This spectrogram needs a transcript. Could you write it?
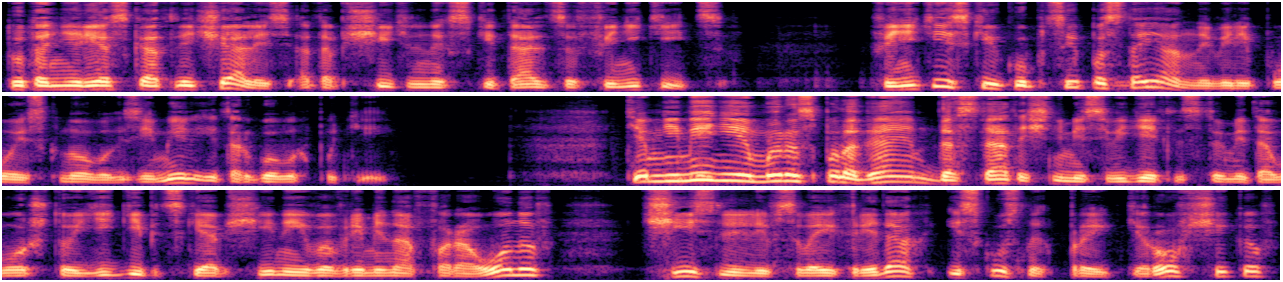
Тут они резко отличались от общительных скитальцев-финикийцев. Финикийские купцы постоянно вели поиск новых земель и торговых путей. Тем не менее, мы располагаем достаточными свидетельствами того, что египетские общины и во времена фараонов числили в своих рядах искусных проектировщиков,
